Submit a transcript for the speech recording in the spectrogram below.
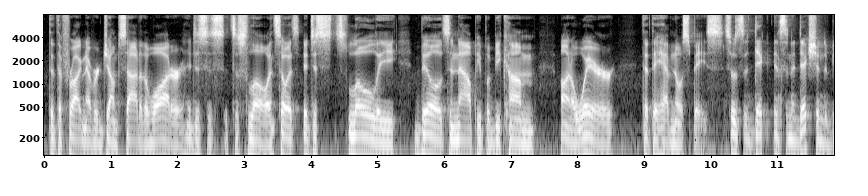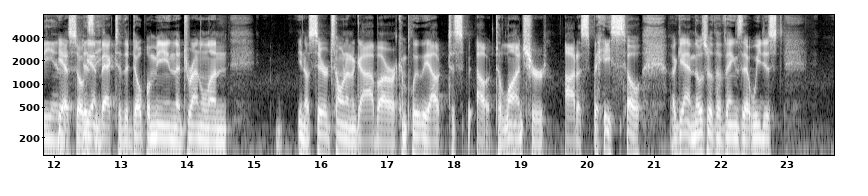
that the frog never jumps out of the water. It just is. It's a slow, and so it's it just slowly builds, and now people become unaware that they have no space. So it's addic- it's an addiction to being Yeah. So busy. again, back to the dopamine, the adrenaline, you know, serotonin and GABA are completely out to sp- out to lunch or out of space. So again, those are the things that we just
